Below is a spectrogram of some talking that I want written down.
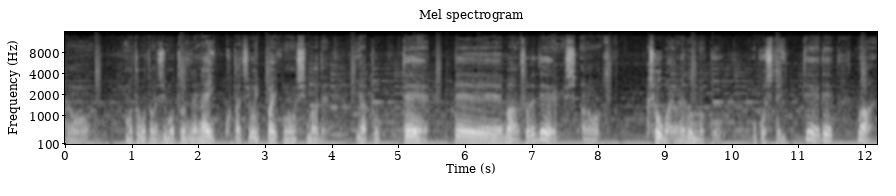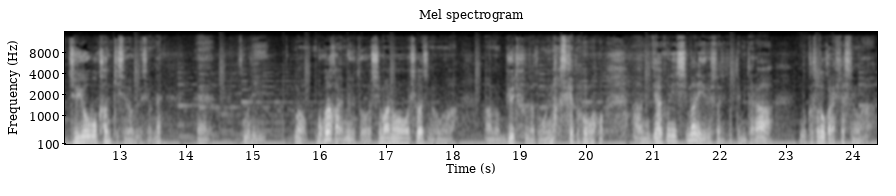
あの元々の地元じゃない子たちをいっぱいこの島で雇ってでまあそれであの商売をねどんどんこう起こしていってでまあ需要を喚起してるわけですよね。えー、つまりまあ僕らから見ると島の人たちの方があのビューティフルだと思いますけども あの逆に島にいる人たちにとってみたらどっか外から来た人が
